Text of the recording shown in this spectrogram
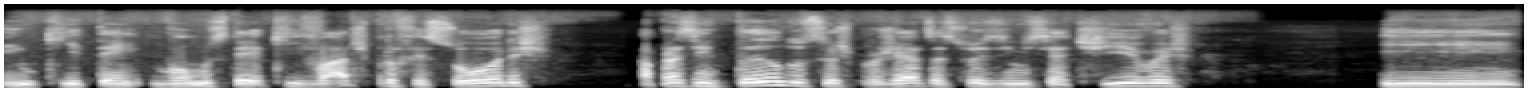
Em que tem, vamos ter aqui vários professores apresentando os seus projetos, as suas iniciativas e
